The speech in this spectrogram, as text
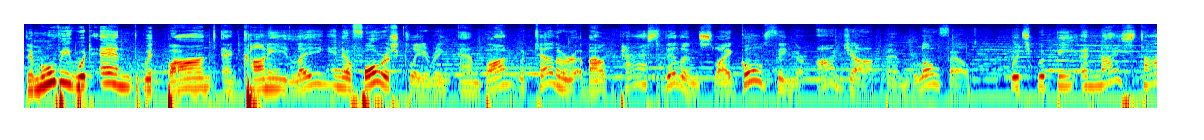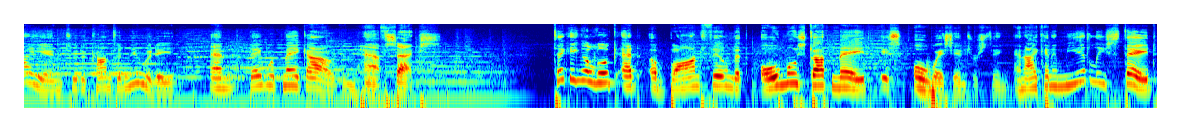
The movie would end with Bond and Connie laying in a forest clearing and Bond would tell her about past villains like Goldfinger, Oddjob and Blofeld, which would be a nice tie-in to the continuity and they would make out and have sex. Taking a look at a Bond film that almost got made is always interesting and I can immediately state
